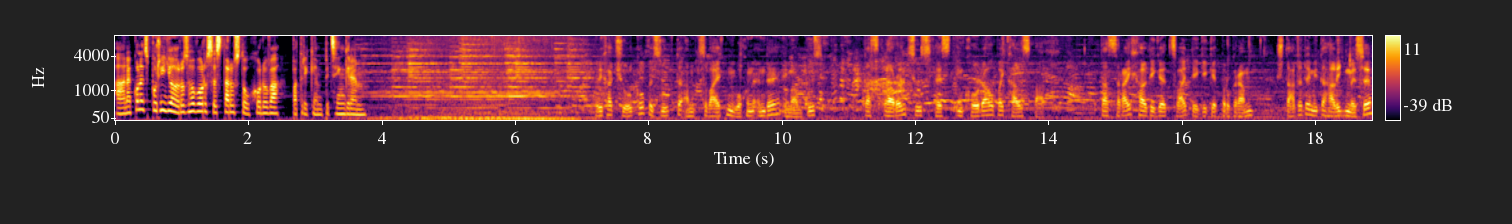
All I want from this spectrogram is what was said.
a nakonec pořídil rozhovor se starostou Chodova Patrikem Picingrem. Richard Schulko besuchte am zweiten Wochenende im August das Laurentiusfest in Kodau bei Karlsbad. Das reichhaltige zweitägige Programm startete mit der Heiligen Messe,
